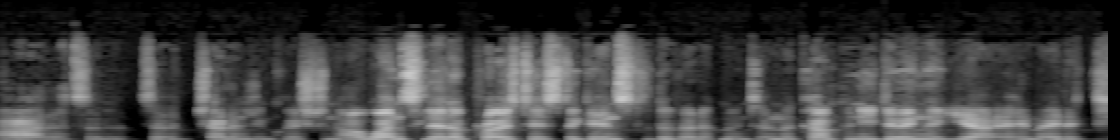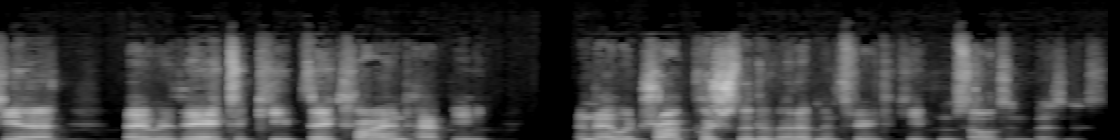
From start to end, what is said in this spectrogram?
Ah, that's a, that's a challenging question. I once led a protest against the development and the company doing the EIA made it clear they were there to keep their client happy and they would try push the development through to keep themselves in business.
